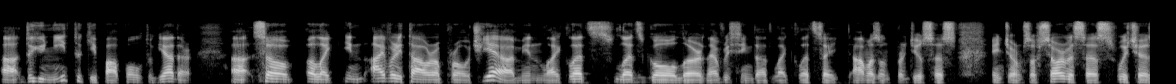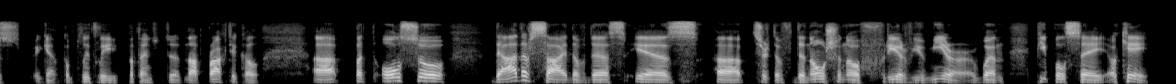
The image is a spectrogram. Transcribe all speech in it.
Uh, do you need to keep up altogether? Uh, so, uh, like in ivory tower approach, yeah, I mean, like let's let's go learn everything that, like, let's say Amazon produces in terms of services, which is again completely potential not practical. Uh, but also the other side of this is uh, sort of the notion of rear view mirror when people say okay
